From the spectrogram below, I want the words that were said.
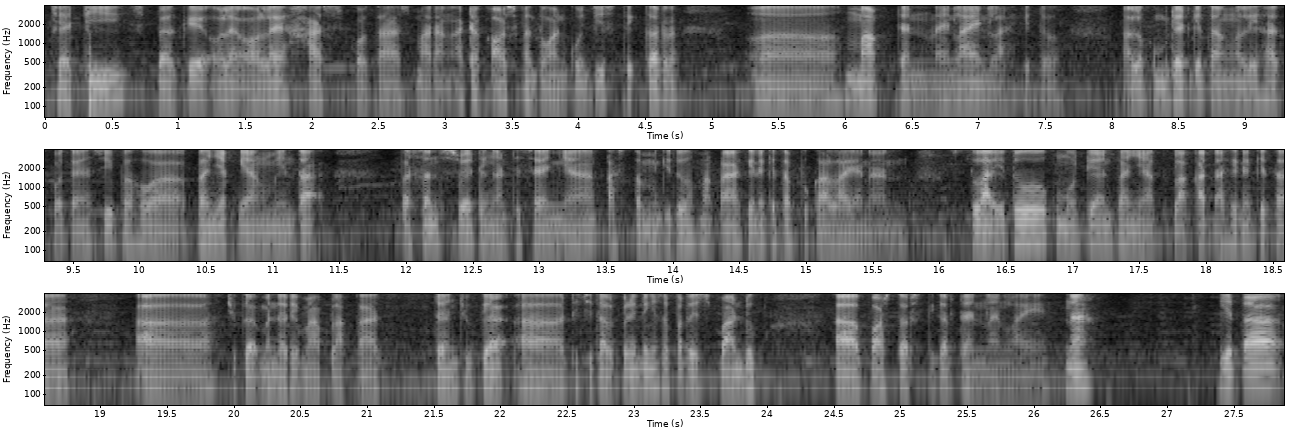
jadi sebagai oleh-oleh khas kota Semarang. Ada kaos gantungan kunci stiker uh, mug dan lain-lain lah gitu. Lalu kemudian kita melihat potensi bahwa banyak yang minta pesan sesuai dengan desainnya custom gitu maka akhirnya kita buka layanan. Setelah itu kemudian banyak plakat akhirnya kita uh, juga menerima plakat dan juga uh, digital printing seperti spanduk uh, poster stiker dan lain-lain nah kita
